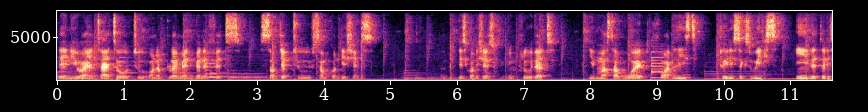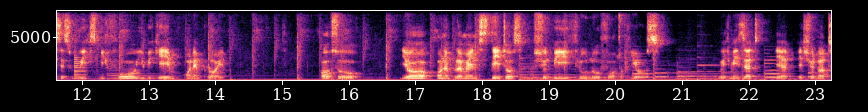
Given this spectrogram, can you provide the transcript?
then you are entitled to unemployment benefits subject to some conditions. These conditions include that you must have worked for at least 26 weeks in the 36 weeks before you became unemployed also, your unemployment status should be through no fault of yours, which means that yeah, it should not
